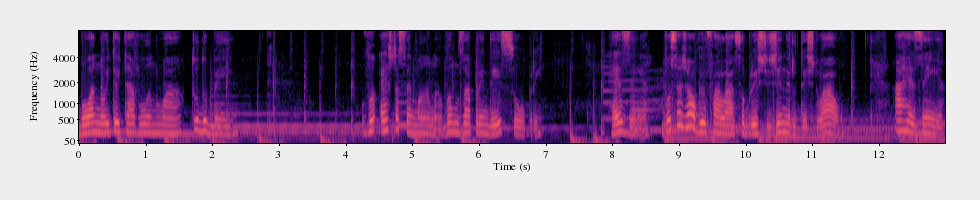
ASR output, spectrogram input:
Boa noite, oitavo ano A, tudo bem? Esta semana vamos aprender sobre resenha. Você já ouviu falar sobre este gênero textual? A resenha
